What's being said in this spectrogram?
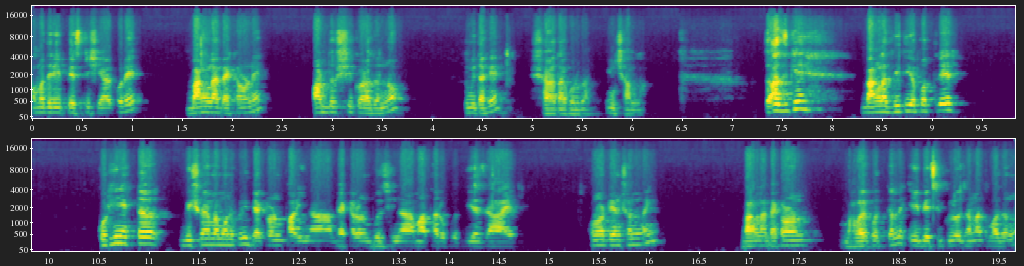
আমাদের এই পেজটি শেয়ার করে বাংলা ব্যাকরণে পারদর্শী করার জন্য তুমি তাকে সহায়তা করবে ইনশাল্লাহ তো আজকে বাংলা দ্বিতীয় পত্রের কঠিন একটা বিষয় আমরা মনে করি, ব্যাকরণ পারি না, ব্যাকরণ বুঝি না, মাথার উপর দিয়ে যায়। কোনো টেনশন নাই। বাংলা ব্যাকরণ ভালোভাবে করতে হলে এই বেসিকগুলো জানা তোমার জন্য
